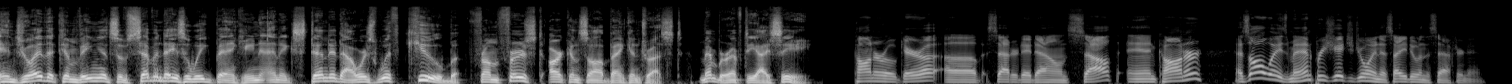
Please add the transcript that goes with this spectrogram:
Enjoy the convenience of seven days a week banking and extended hours with Cube from First Arkansas Bank and Trust. Member FDIC. Connor O'Gara of Saturday Down South. And Connor, as always, man, appreciate you joining us. How you doing this afternoon?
